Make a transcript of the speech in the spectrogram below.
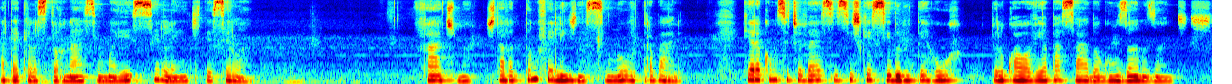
até que ela se tornasse uma excelente tecelã. Fátima estava tão feliz nesse seu novo trabalho que era como se tivesse se esquecido do terror pelo qual havia passado alguns anos antes.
